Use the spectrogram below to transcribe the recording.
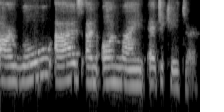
our role as an online educator.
